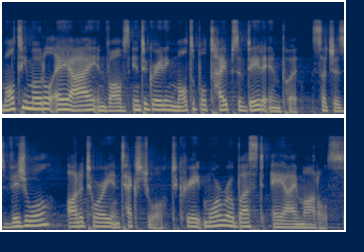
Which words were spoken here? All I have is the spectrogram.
Multimodal AI involves integrating multiple types of data input, such as visual, auditory, and textual, to create more robust AI models.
